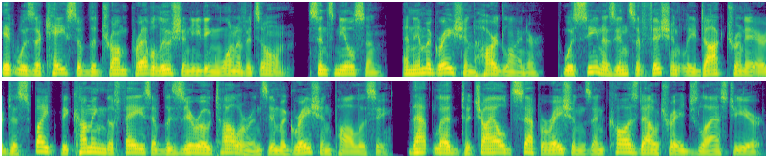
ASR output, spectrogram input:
It was a case of the Trump revolution eating one of its own, since Nielsen, an immigration hardliner, was seen as insufficiently doctrinaire despite becoming the face of the zero-tolerance immigration policy that led to child separations and caused outrage last year.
